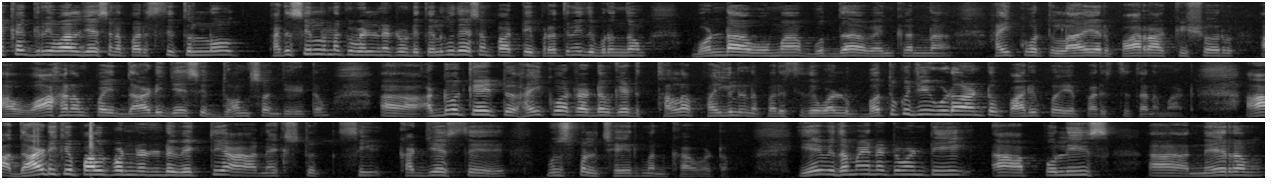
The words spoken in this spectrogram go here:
ఏకగ్రీవాలు చేసిన పరిస్థితుల్లో పరిశీలనకు వెళ్ళినటువంటి తెలుగుదేశం పార్టీ ప్రతినిధి బృందం Bonda Uma Buddha Venkanna high court lawyer Para Kishore ఆ వాహనంపై దాడి చేసి ధ్వంసం చేయటం ఆ అడ్వకేట్ హైకోర్టు అడ్వకేట్ తల పగిలిన పరిస్థితి వాళ్ళు బతుకు జీవుడా అంటూ పారిపోయే పరిస్థితి అనమాట ఆ దాడికి పాల్పడినటువంటి వ్యక్తి ఆ నెక్స్ట్ సీ కట్ చేస్తే మున్సిపల్ చైర్మన్ కావటం. ఏ విధమైనటువంటి పోలీస్ నేరం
